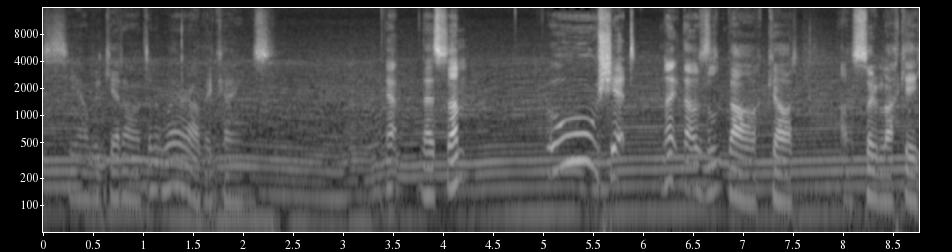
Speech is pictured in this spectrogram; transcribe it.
See how we get on. I don't know where are the cones. Yep, there's some. Oh shit! No, that was. Oh god, I was so lucky.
